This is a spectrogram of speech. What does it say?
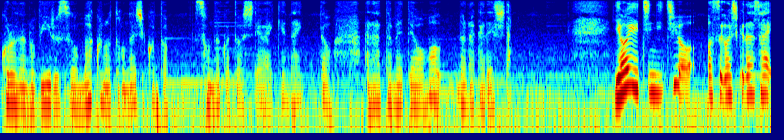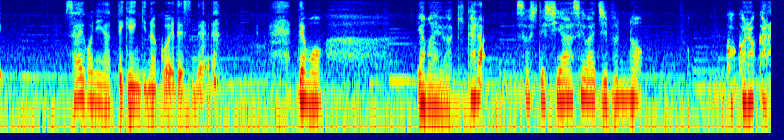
コロナのウイルスをまくのと同じこと。そんなことをしてはいけないと改めて思うの中でした。良い一日をお過ごしください。最後になって元気な声ですね。でも病は気からそして幸せは自分の心から。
